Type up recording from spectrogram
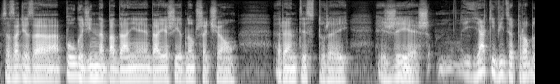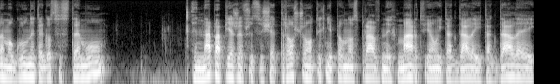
w zasadzie za półgodzinne badanie dajesz jedną trzecią renty, z której żyjesz. Jaki widzę problem ogólny tego systemu? na papierze wszyscy się troszczą o tych niepełnosprawnych, martwią i tak dalej, i tak dalej.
